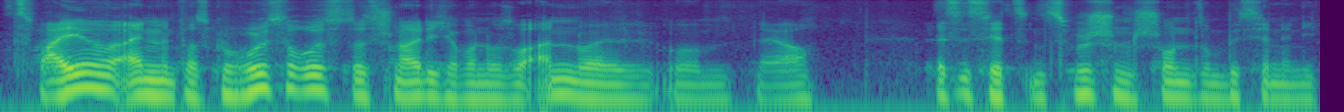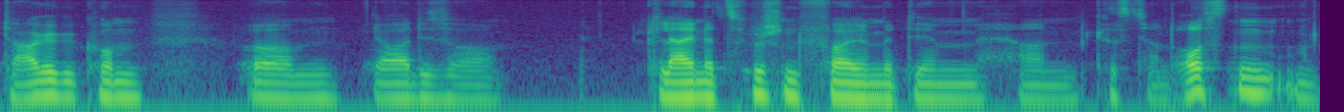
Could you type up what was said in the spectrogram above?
zwei, ein etwas größeres, das schneide ich aber nur so an, weil, ähm, naja, es ist jetzt inzwischen schon so ein bisschen in die Tage gekommen. Ähm, ja, dieser kleine Zwischenfall mit dem Herrn Christian Drosten und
